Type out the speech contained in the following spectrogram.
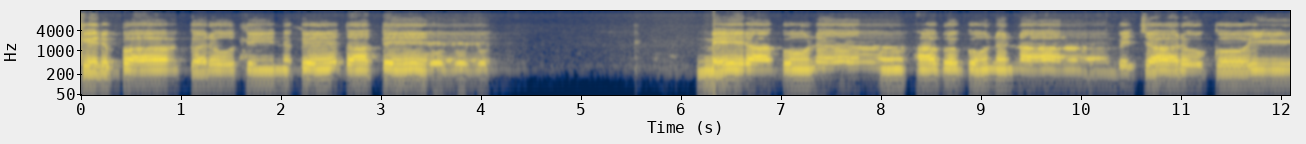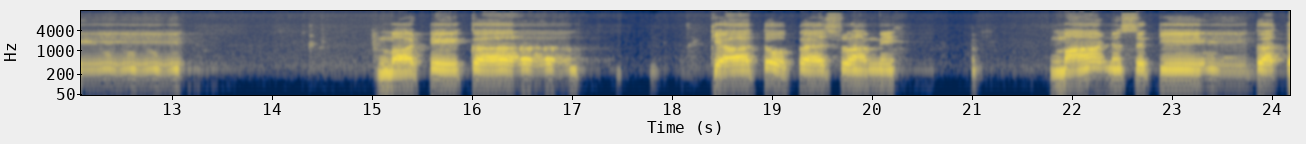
ਕਿਰਪਾ ਕਰੋ ਦੀਨ ਕੇ ਦਾਤੇ। ਮੇਰਾ ਗੁਣ ਅਬ ਗੁਣ ਨਾ ਵਿਚਾਰੋ ਕੋਈ। ਮਾਟੀ ਕਾ ਕਿਆ ਧੋਪੈ ਸੁਆਮੀ? ਮਾਨਸ ਕੀ ਗਤ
